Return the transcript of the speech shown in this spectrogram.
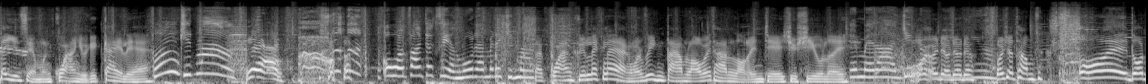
ได้ยินเสียงเหมือนกวางอยู่ใกล้ๆเลยฮะอืมคิดมากว้าวโอ้ยฟังจากเสียงรู้แล้วไม่ได้คิดมากแต่กวางคือแรกๆ มันวิ่งตามเราไม่ทันหรอกเอ็นเจชิวๆเลยใช่ไหมล่ะยิ่งโอ้ยเดี๋ยวเดี๋ยวเดี๋ยวโอ้ยฉันทำโอ้ยโดน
